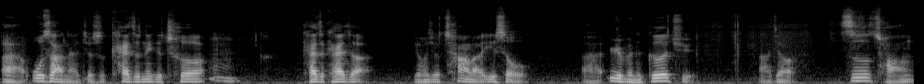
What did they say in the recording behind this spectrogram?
啊、乌桑呢就是开着那个车，嗯。开着开着，然后就唱了一首啊、日本的歌曲，啊叫《知床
